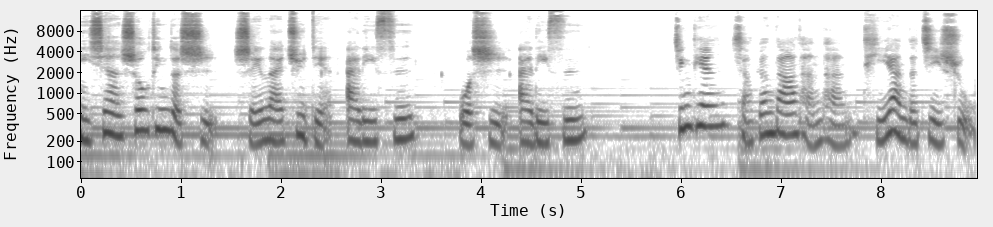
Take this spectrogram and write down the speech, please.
你现在收听的是《谁来据点爱丽丝》，我是爱丽丝。今天想跟大家谈谈提案的技术。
